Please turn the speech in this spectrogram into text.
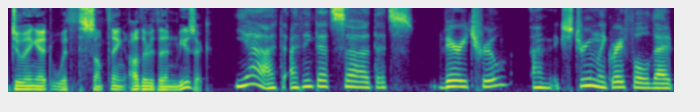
doing it with something other than music. Yeah, I, th- I think that's uh, that's very true. I'm extremely grateful that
